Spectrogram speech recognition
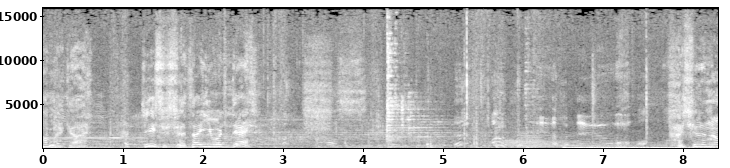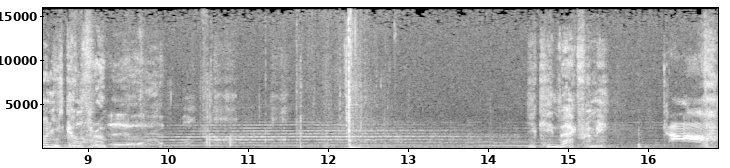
Oh my god. Jesus, I thought you were dead. I should have known you'd come through. You came back for me. Ah!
